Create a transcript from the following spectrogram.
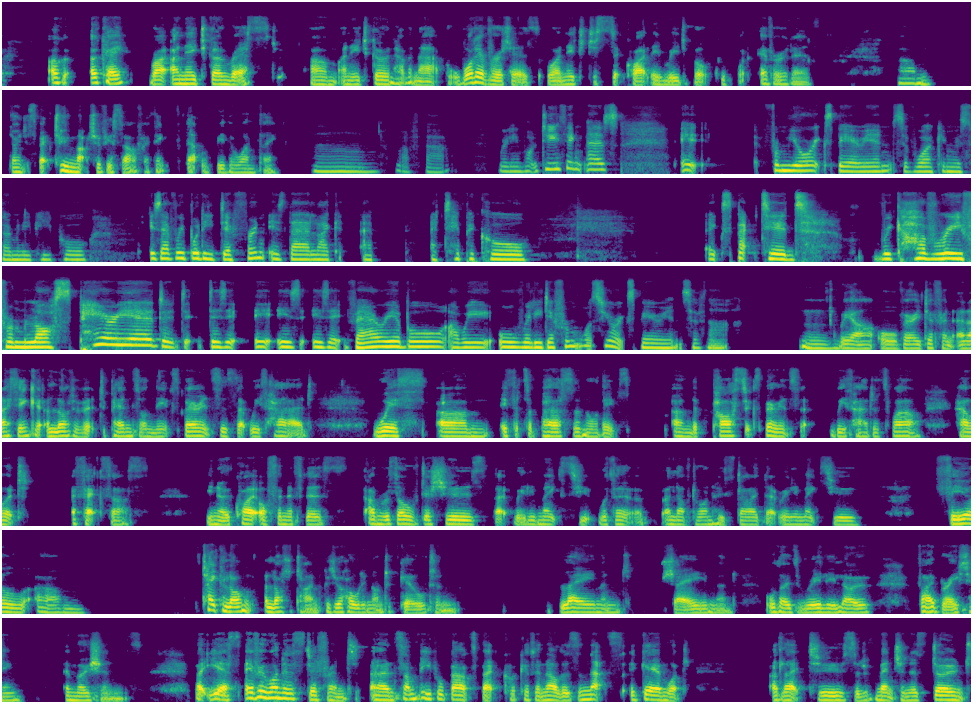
okay, right, I need to go and rest. Um, I need to go and have a nap, or whatever it is, or I need to just sit quietly and read a book, or whatever it is. Um, don't expect too much of yourself. I think that would be the one thing. Mm, love that. Really important. Do you think there's it from your experience of working with so many people? Is everybody different? Is there like a, a typical expected recovery from loss period does it is is it variable are we all really different what's your experience of that mm, we are all very different and i think a lot of it depends on the experiences that we've had with um, if it's a person or the um, the past experience that we've had as well how it affects us. You know quite often if there's unresolved issues that really makes you with a, a loved one who's died that really makes you feel um, take a long a lot of time because you're holding on to guilt and blame and shame and all those really low vibrating emotions. But yes everyone is different and some people bounce back quicker than others. And that's again what i'd like to sort of mention is don't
